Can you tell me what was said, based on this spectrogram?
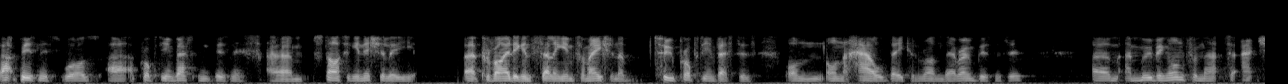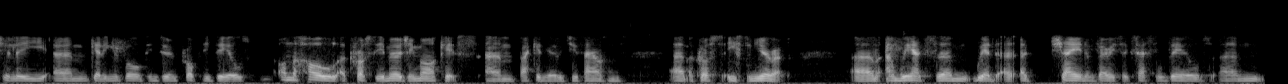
that business was uh, a property investment business, um, starting initially uh, providing and selling information to property investors on on how they can run their own businesses, um, and moving on from that to actually um, getting involved in doing property deals on the whole across the emerging markets um, back in the early 2000s um, across Eastern Europe. Um, and we had some, we had a, a chain of very successful deals um,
